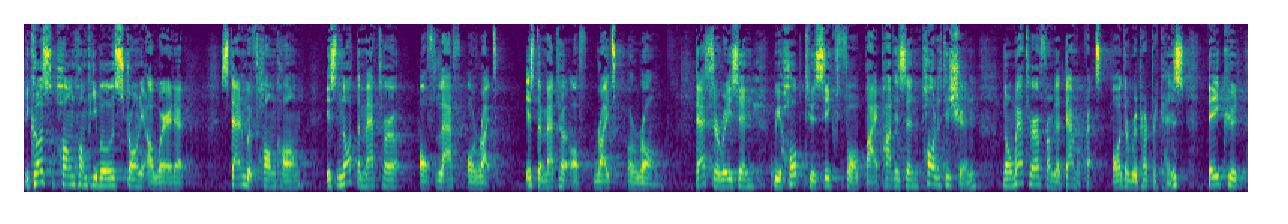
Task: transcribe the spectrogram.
because Hong Kong people is strongly aware that stand with Hong Kong is not the matter of left or right, it's the matter of right or wrong. That's the reason we hope to seek for bipartisan politicians, no matter from the Democrats or the Republicans, they could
